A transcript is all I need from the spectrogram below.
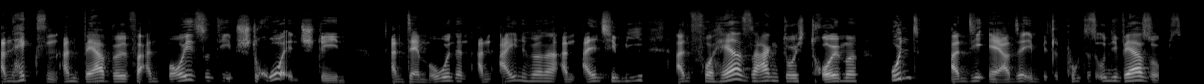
an Hexen, an Werwölfe, an Mäuse, die im Stroh entstehen an Dämonen, an Einhörner, an Alchemie, an Vorhersagen durch Träume und an die Erde im Mittelpunkt des Universums.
